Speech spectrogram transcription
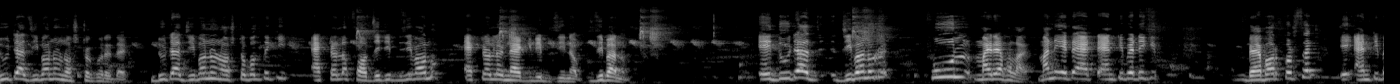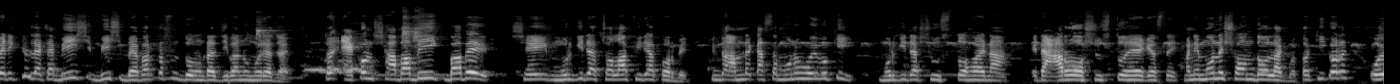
দুইটা জীবাণু নষ্ট করে দেয়। দুইটা জীবাণু নষ্ট বলতে কি? একটা হলো পজিটিভ জীবাণু, একটা হলো নেগেটিভ জীবাণু। এই দুইটা জীবাণুর ফুল মাইরা ফেলায়। মানে এটা অ্যান্টিবায়োটিক ব্যবহার করছেন, এই অ্যান্টিবায়োটিকটা হলো একটা বিষ বিষ ব্যবহার করছেন, দোনোটা জীবাণু মরে যায়। তো এখন স্বাভাবিকভাবে সেই মুরগিটা চলাফেরা করবে। কিন্তু আপনার কাছে মনে হইব কি, মুরগিটা সুস্থ হয় না, এটা আরও অসুস্থ হয়ে গেছে মানে মনে সন্দেহ লাগবে। তো কি করেন, ওই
